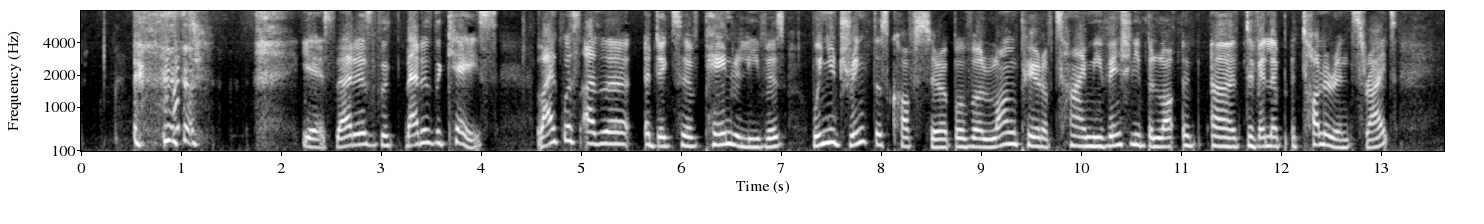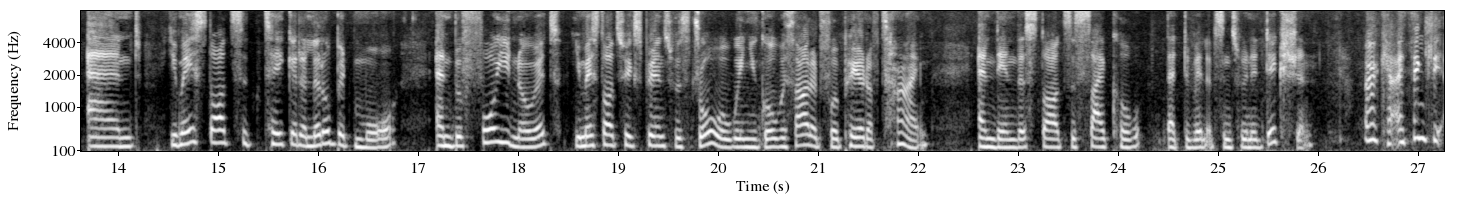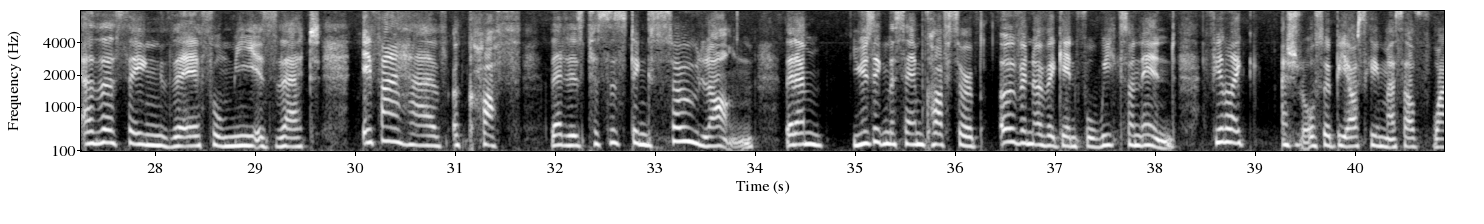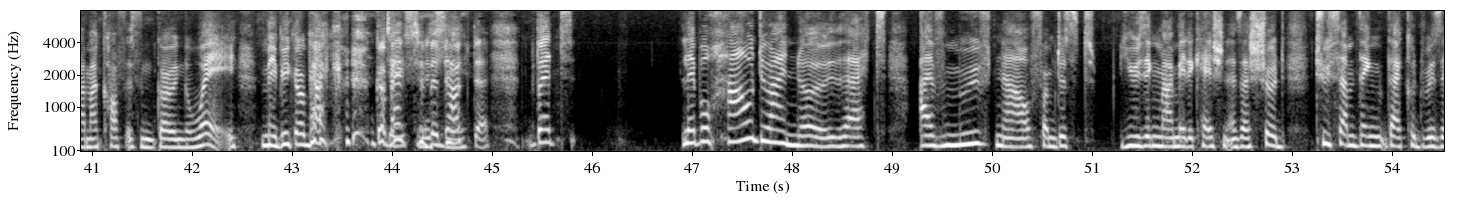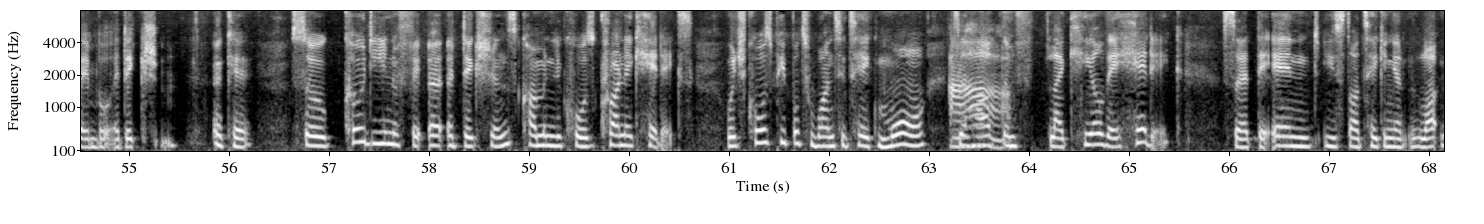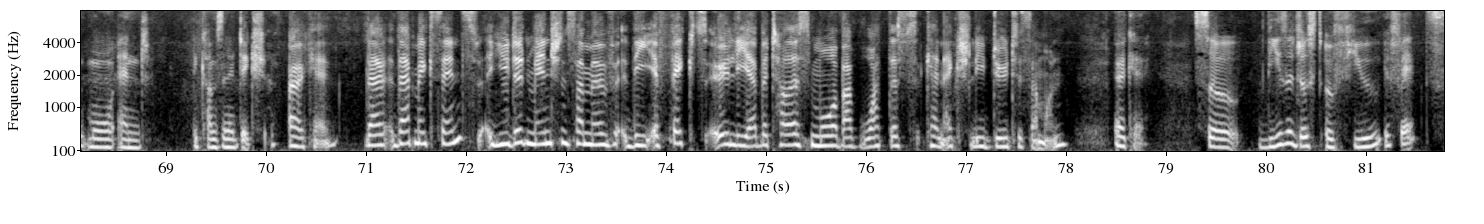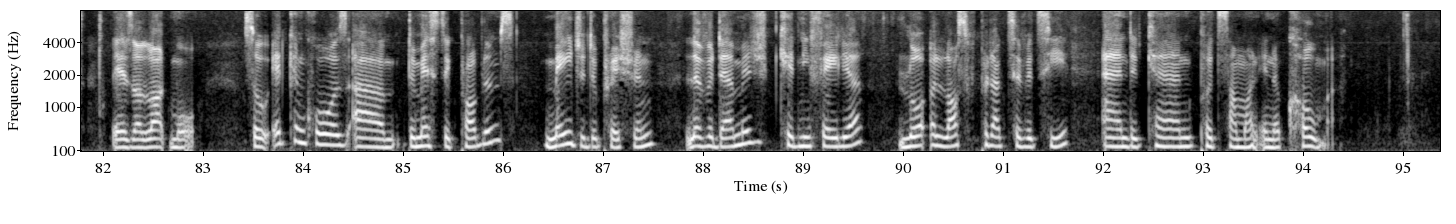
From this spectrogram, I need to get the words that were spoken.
yes, that is the that is the case. Like with other addictive pain relievers, when you drink this cough syrup over a long period of time, you eventually belo- uh, develop a tolerance, right? And you may start to take it a little bit more. And before you know it, you may start to experience withdrawal when you go without it for a period of time. And then this starts a cycle that develops into an addiction. Okay, I think the other thing there for me is that if I have a cough that is persisting so long that I'm using the same cough syrup over and over again for weeks on end, I feel like I should also be asking myself why my cough isn't going away. Maybe go back go back to the doctor. But Lebo, how do I know that I've moved now from just using my medication as I should to something that could resemble addiction? Okay, so codeine affi- uh, addictions commonly cause chronic headaches, which cause people to want to take more to Ah. help them f- like heal their headache. So at the end, you start taking it a lot more and becomes an addiction. Okay. That, that makes sense. You did mention some of the effects earlier, but tell us more about what this can actually do to someone. Okay, so these are just a few effects. There's a lot more. So it can cause um, domestic problems, major depression, liver damage, kidney failure, lo- a loss of productivity, and it can put someone in a coma.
